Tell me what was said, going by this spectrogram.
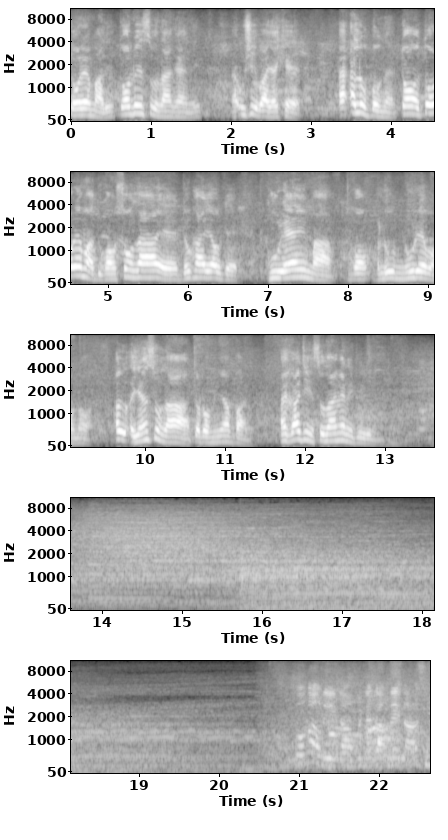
တောထဲမှာလေတောတွင်းစွန့်စားခံလေဥရွှေပါရိုက်ခဲ့အဲအဲ့လိုပုံစံတောတောထဲမှာသူကောင်စွန့်စားတယ်ဒုက္ခရောက်တယ်ဂူထဲမှာသူကောင်ဘလို့နိုးတယ်ပေါ့နော်အဲ့လိုအရန်စွန့်စားတာတော်တော်များများပါတယ်အဲကားချင်းစွန့်စားခံနေတွေ့တယ် ကိုကောင်လေးဒါဘယ်နှကောင်နဲ့ဒါဆို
